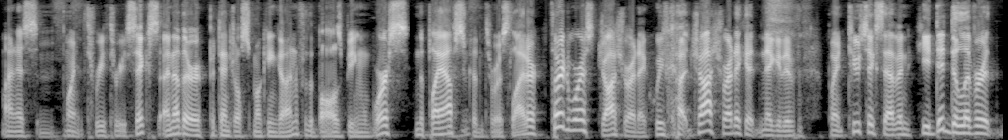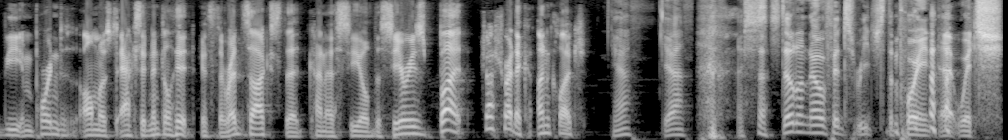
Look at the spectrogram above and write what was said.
minus mm-hmm. 0.336. Another potential smoking gun for the balls being worse in the playoffs. Mm-hmm. Couldn't throw a slider. Third worst, Josh Reddick. We've got Josh Reddick at negative 0.267. He did deliver the important, almost accidental hit against the Red Sox that kind of sealed the series, but Josh Reddick, unclutch. Yeah, yeah. I still don't know if it's reached the point at which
